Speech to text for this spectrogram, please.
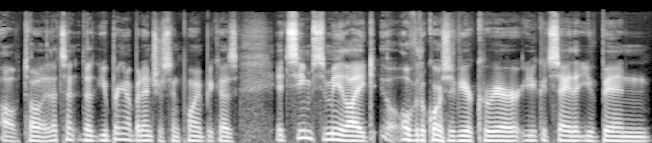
Oh, totally. That's a, that you bring up an interesting point because it seems to me like over the course of your career, you could say that you've been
